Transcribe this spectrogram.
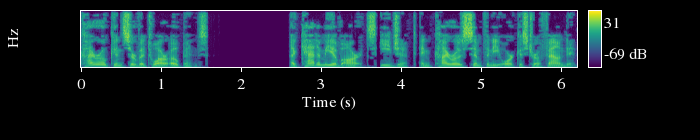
Cairo Conservatoire opens. Academy of Arts Egypt and Cairo Symphony Orchestra founded.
